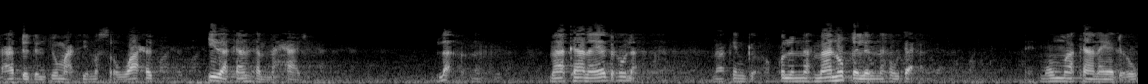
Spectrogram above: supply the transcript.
تعدد الجمعة في مصر واحد إذا كان ثم حاجة. لا ما كان يدعو لا. لكن قل إنه ما نقل إنه دعا. مو ما كان يدعو.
